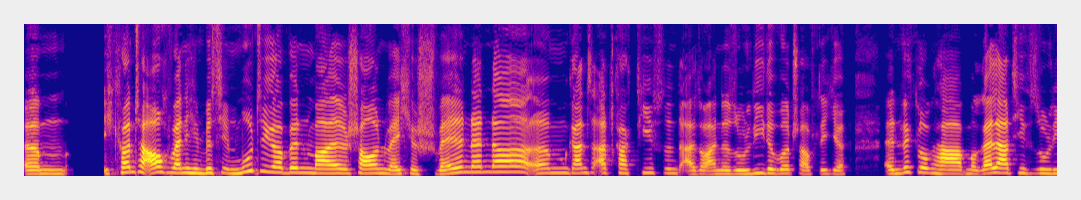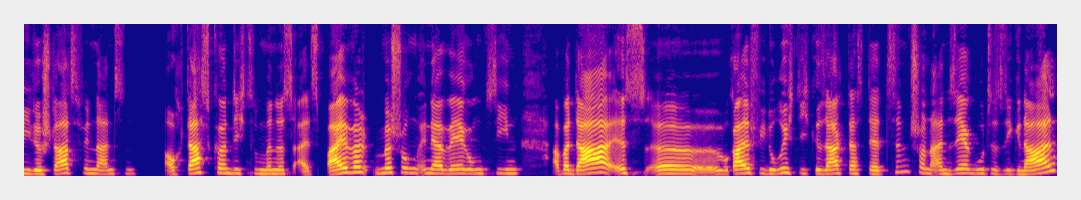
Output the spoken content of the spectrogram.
Ähm, ich könnte auch, wenn ich ein bisschen mutiger bin, mal schauen, welche Schwellenländer ähm, ganz attraktiv sind, also eine solide wirtschaftliche Entwicklung haben, relativ solide Staatsfinanzen. Auch das könnte ich zumindest als Beimischung in Erwägung ziehen. Aber da ist, äh, Ralf, wie du richtig gesagt hast, der Zins schon ein sehr gutes Signal.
